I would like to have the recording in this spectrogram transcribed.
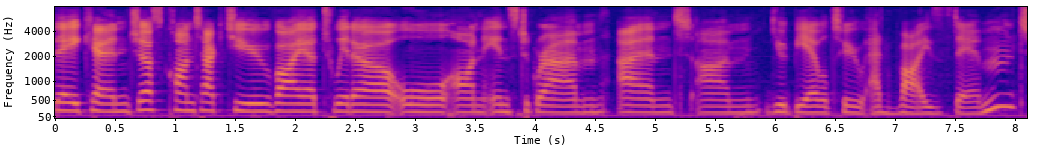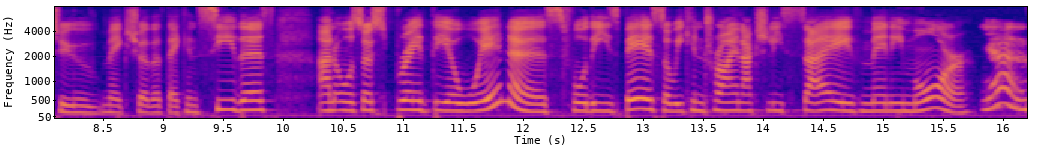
they can just contact you via Twitter or on Instagram, and um, you'd be able to advise them to make sure that they can see this and also spread the awareness for these bears so we can try and actually save many more. Yeah,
